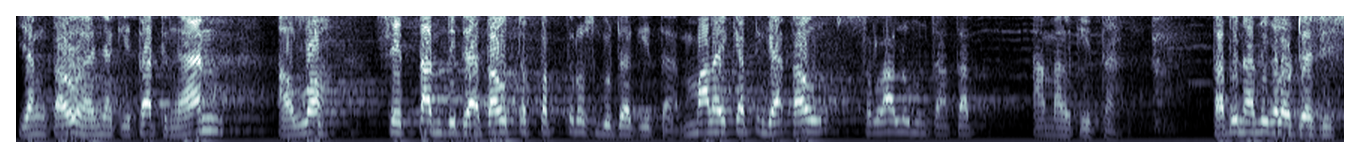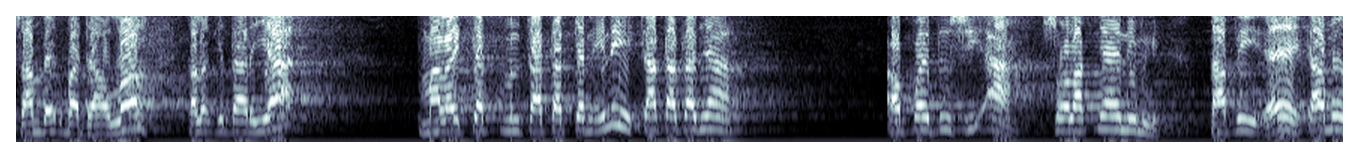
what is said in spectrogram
Yang tahu hanya kita dengan Allah. Setan tidak tahu tetap terus goda kita. Malaikat tidak tahu selalu mencatat amal kita. Tapi nanti kalau sudah disampaikan kepada Allah kalau kita riak malaikat mencatatkan ini catatannya apa itu si A sholatnya ini tapi eh kamu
